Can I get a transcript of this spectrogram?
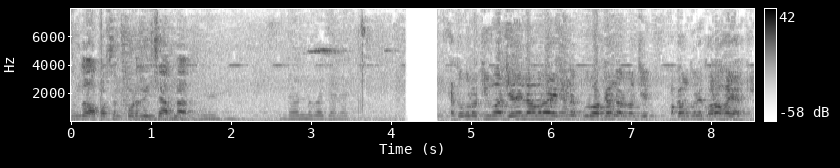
সুন্দর অপারেশন করে দিচ্ছে আপনার। ধন্যবাদ জানাচ্ছি। এত বড় টিউমার জেনারেলি আমরা এখানে পুরো অজ্ঞান যে অজ্ঞান করে করা হয় আর কি।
